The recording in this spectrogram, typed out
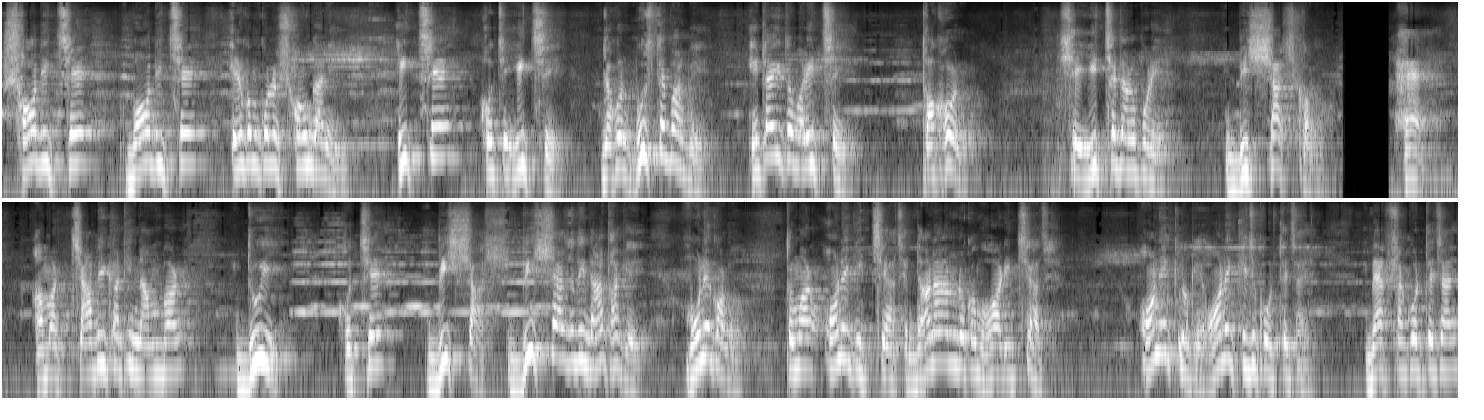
সৎ ইচ্ছে, বদ ইচ্ছে, এরকম কোনো সংজ্ঞা নেই। ইচ্ছে হচ্ছে ইচ্ছে। যখন বুঝতে পারবে এটাই তোমার ইচ্ছে, তখন সেই ইচ্ছেটার উপরে বিশ্বাস করো। হ্যাঁ আমার চাবিকাঠি নাম্বার দুই হচ্ছে বিশ্বাস। বিশ্বাস যদি না থাকে, মনে করো তোমার অনেক ইচ্ছে আছে, নানান রকম হওয়ার ইচ্ছে আছে। অনেক লোকে অনেক কিছু করতে চায়, ব্যবসা করতে চায়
